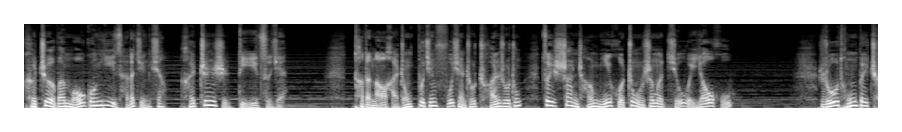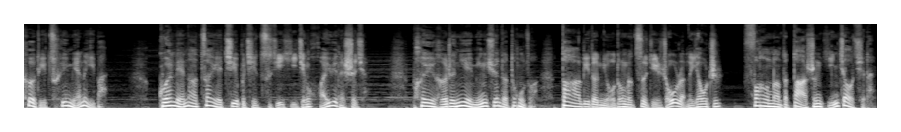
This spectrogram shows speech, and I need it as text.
可这般眸光异彩的景象还真是第一次见。他的脑海中不禁浮现出传说中最擅长迷惑众生的九尾妖狐，如同被彻底催眠了一般。关莲娜再也记不起自己已经怀孕的事情，配合着聂明轩的动作，大力的扭动着自己柔软的腰肢，放浪的大声吟叫起来。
